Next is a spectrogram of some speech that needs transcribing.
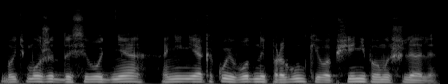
Быть может, до сего дня они ни о какой водной прогулке вообще не помышляли.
